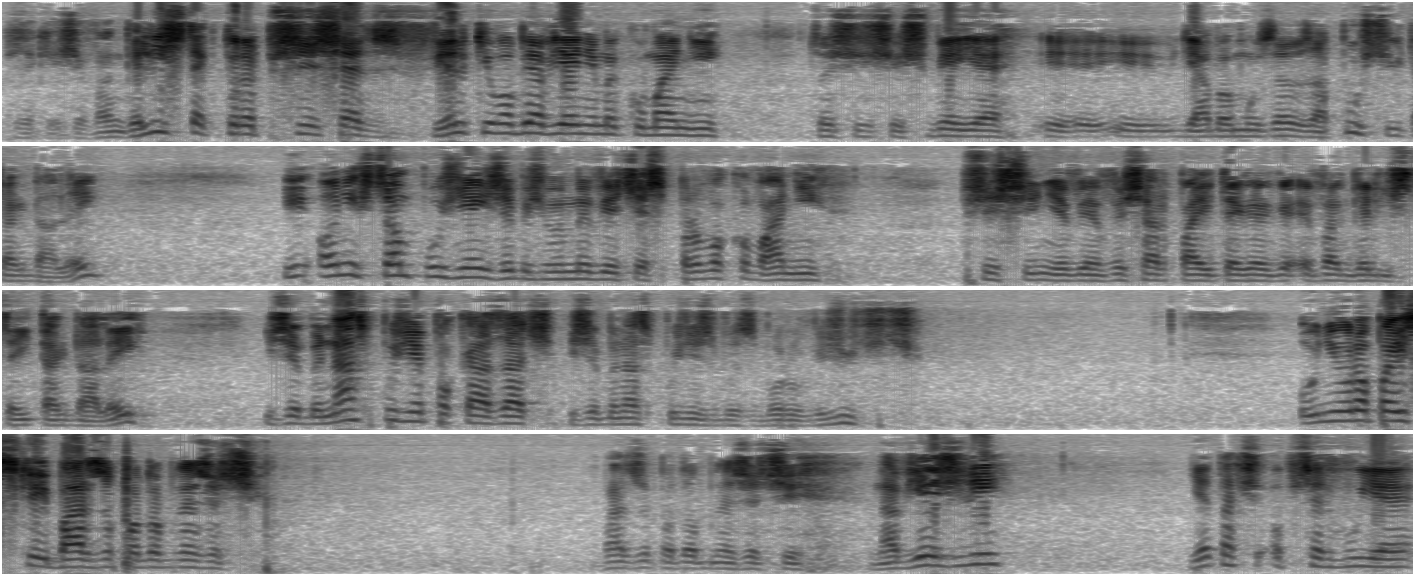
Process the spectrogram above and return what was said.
przez jakiegoś ewangelistę, który przyszedł z wielkim objawieniem ekumenii, coś się śmieje, i, i, diabeł mu zapuścił i tak dalej. I oni chcą później, żebyśmy my, wiecie, sprowokowani przyszli, nie wiem, wyszarpali tego ewangelistę i tak dalej. I żeby nas później pokazać, i żeby nas później z zboru wyrzucić. Unii Europejskiej bardzo podobne rzeczy. Bardzo podobne rzeczy nawieźli. Ja tak obserwuję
